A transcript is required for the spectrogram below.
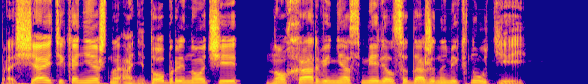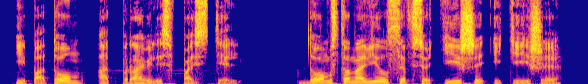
Прощайте, конечно, а не доброй ночи, но Харви не осмелился даже намекнуть ей. И потом отправились в постель. Дом становился все тише и тише.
